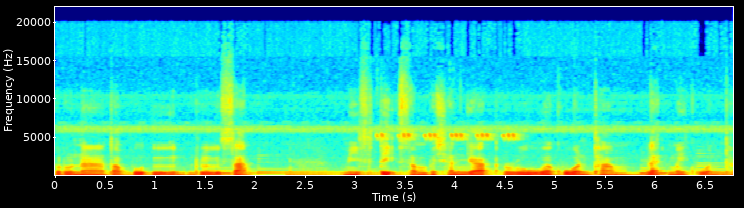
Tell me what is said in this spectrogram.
กรุณาต่อผู้อื่นหรือสัตว์ มีสติสัมปชัญญะรู้ว่าควรทำและไม่ควรท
